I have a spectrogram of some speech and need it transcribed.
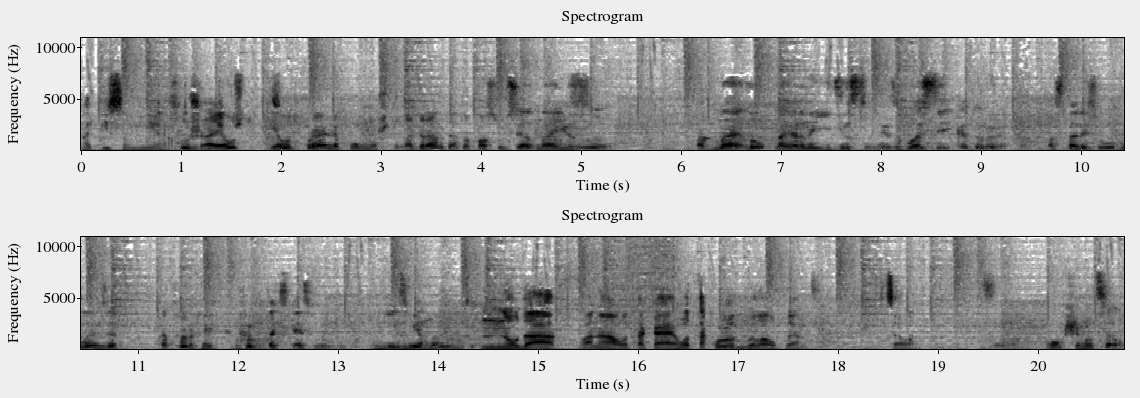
написан. Не Слушай, а я вот, я вот правильно помню, что на Гранд это по сути одна из одна, ну, наверное, единственная из областей, которые остались в Удленде, который, так сказать, в неизменном виде. Ну да, она вот такая, вот такой вот был Outland в целом. В общем и целом.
